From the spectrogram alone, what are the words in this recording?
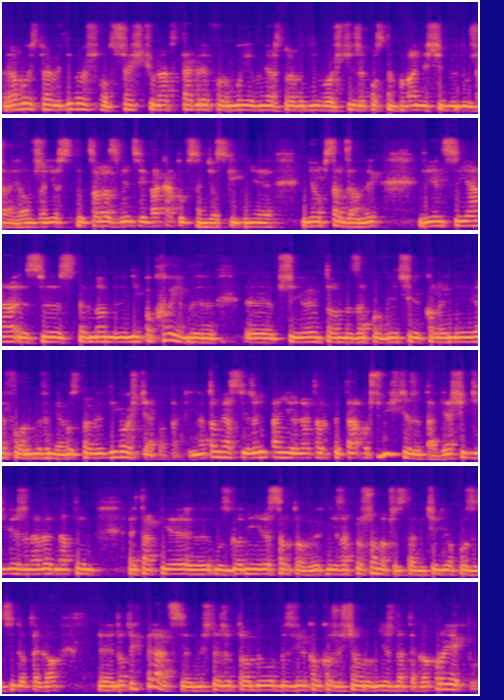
Prawo i Sprawiedliwość od sześciu lat tak reformuje wymiar sprawiedliwości, że postępowania się wydłużają, że jest coraz więcej wakatów sędziowskich nie, nieobsadzanych, więc ja z, z pewnym niepokojem y, przyjąłem tą zapowiedź kolejnej reformy wymiaru sprawiedliwości jako takiej. Natomiast jeżeli pani redaktor pyta, oczywiście, że tak. Ja się dziwię, że nawet na tym etapie uzgodnień resortowych nie zaproszono przedstawicieli opozycji do tego, do tych prac. Myślę, że to byłoby z wielką korzyścią również dla tego projektu.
